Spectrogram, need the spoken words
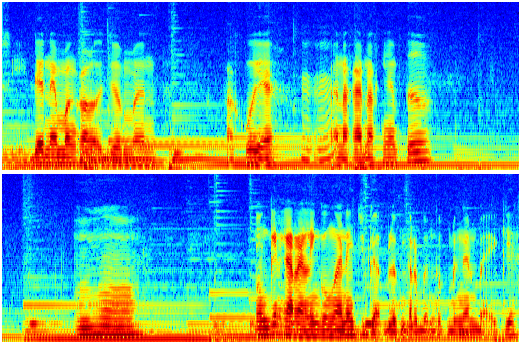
sih dan emang kalau zaman aku ya Mm-mm. anak-anaknya tuh hmm, mungkin karena lingkungannya juga belum terbentuk dengan baik ya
